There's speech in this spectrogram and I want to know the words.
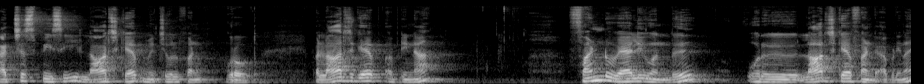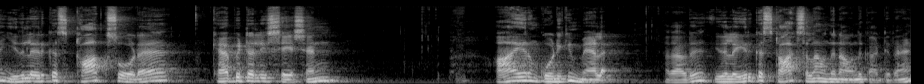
HSBC large cap mutual fund growth இப்போ லார்ஜ் கேப் அப்படின்னா ஃபண்டு வேல்யூ வந்து ஒரு லார்ஜ் கேப் ஃபண்ட் அப்படின்னா இதில் இருக்க ஸ்டாக்ஸோட கேபிட்டலைசேஷன் ஆயிரம் கோடிக்கு மேலே. அதாவது இதில் இருக்க ஸ்டாக்ஸ் எல்லாம் வந்து நான் வந்து காட்டுறேன்.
